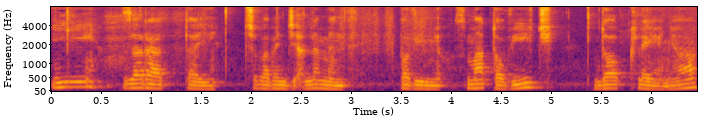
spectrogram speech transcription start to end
I zaraz tutaj trzeba będzie element odpowiednio zmatowić do klejenia.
